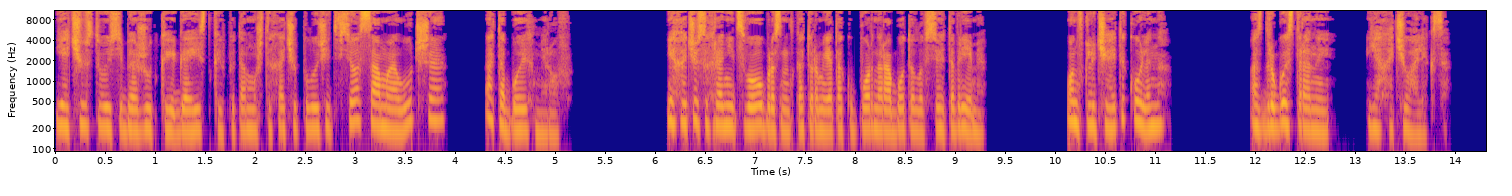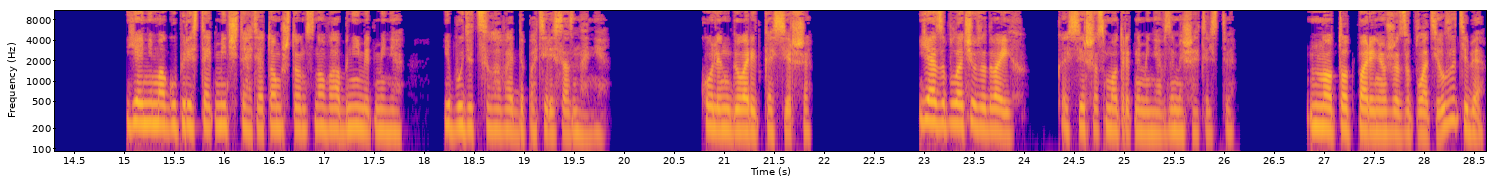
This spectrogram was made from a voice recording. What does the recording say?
Я чувствую себя жуткой эгоисткой, потому что хочу получить все самое лучшее от обоих миров. Я хочу сохранить свой образ, над которым я так упорно работала все это время. Он включает и Колина. А с другой стороны, я хочу Алекса. Я не могу перестать мечтать о том, что он снова обнимет меня и будет целовать до потери сознания. Колин говорит кассирше. «Я заплачу за двоих». Кассирша смотрит на меня в замешательстве. «Но тот парень уже заплатил за тебя?»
